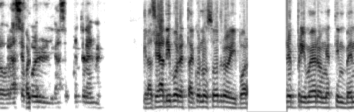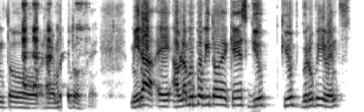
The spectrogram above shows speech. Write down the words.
Pero gracias por, gracias por tenerme. Gracias a ti por estar con nosotros y por ser el primero en este invento remoto. Mira, eh, hablamos un poquito de qué es Cube, Cube Group Events.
